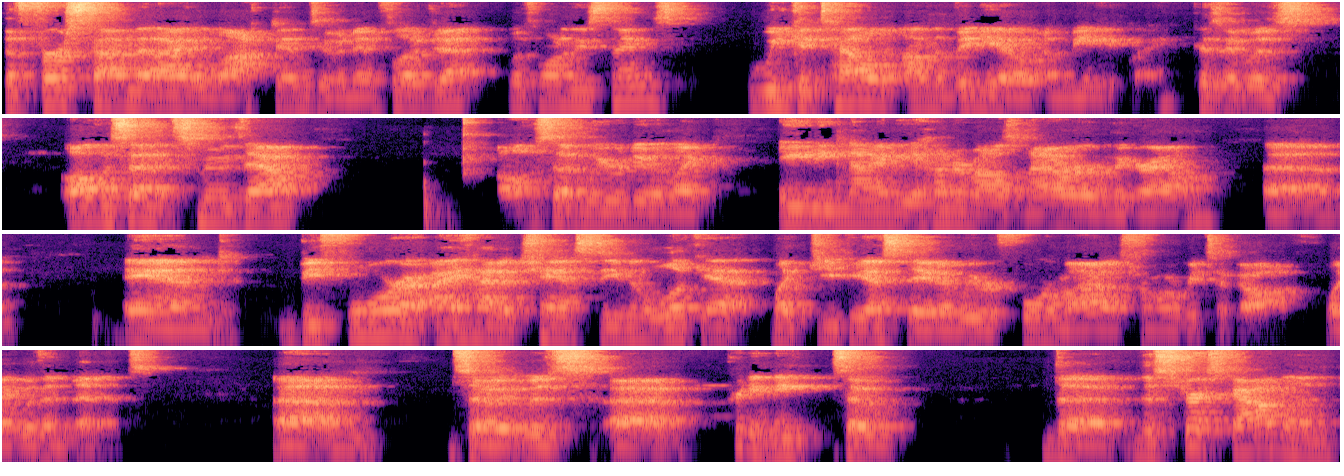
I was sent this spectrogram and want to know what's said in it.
the first time that I locked into an inflow jet with one of these things, we could tell on the video immediately because it was all of a sudden it smoothed out all of a sudden we were doing like 80, 90, 100 miles an hour over the ground. Um, and before I had a chance to even look at like GPS data, we were four miles from where we took off, like within minutes. Um, so it was uh, pretty neat. So the the Strix Goblin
